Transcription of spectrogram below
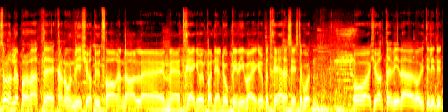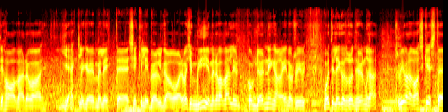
Så langt løpet har vært eh, kanon. Vi kjørte ut fra Arendal eh, med tre grupper delt opp i. Vi var i gruppe tre, den siste båten. Og kjørte videre, var ute, litt ute i havet. Det var jæklig gøy med litt eh, skikkelige bølger. Og det var ikke mye, men det veldig, kom dønninger inn, så vi måtte ligge oss rundt 100. Så vi var den raskeste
